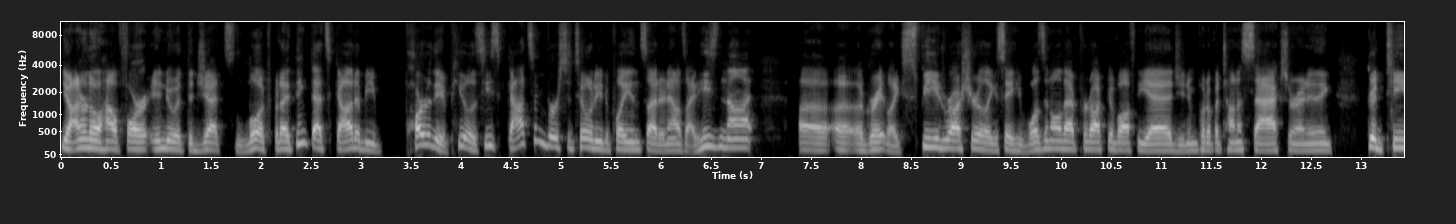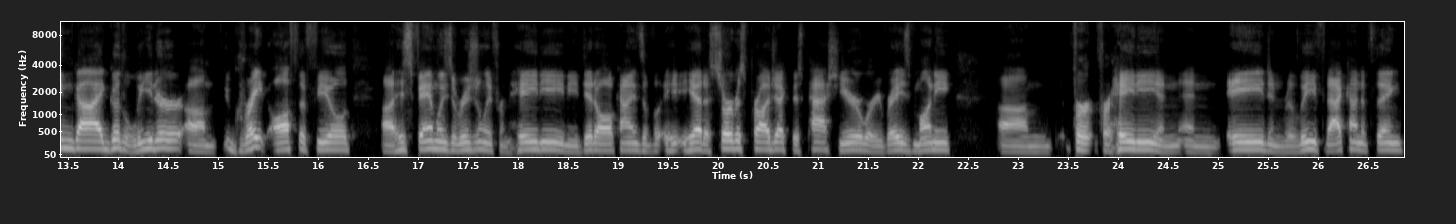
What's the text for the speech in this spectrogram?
you know I don't know how far into it the Jets looked, but I think that's got to be part of the appeal is he's got some versatility to play inside and outside. He's not a, a, great like speed rusher. Like I say, he wasn't all that productive off the edge. He didn't put up a ton of sacks or anything. Good team guy, good leader, um, great off the field. Uh, his family's originally from Haiti, and he did all kinds of. He, he, had a service project this past year where he raised money um, for for Haiti and and aid and relief, that kind of thing.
